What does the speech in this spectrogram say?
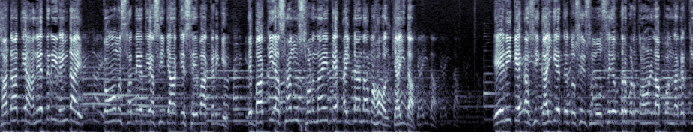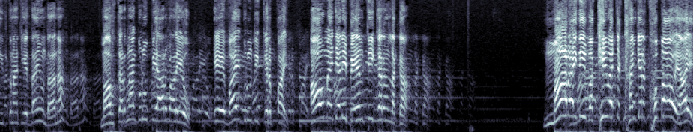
ਸਾਡਾ ਧਿਆਨ ਇੱਧਰ ਹੀ ਰਹਿੰਦਾ ਏ। ਕੌਮ ਸੱਦੇ ਤੇ ਅਸੀਂ ਜਾ ਕੇ ਸੇਵਾ ਕਰੀਏ। ਤੇ ਬਾਕੀ ਅਸਾਂ ਨੂੰ ਸੁਣਨਾ ਏ ਤੇ ਐਦਾਂ ਦਾ ਮਾਹੌਲ ਚਾਹੀਦਾ। ਇਹ ਨਹੀਂ ਕਿ ਅਸੀਂ ਗਾਈਏ ਤੇ ਤੁਸੀਂ ਸਮੋਸੇ ਉਧਰ ਵਰਤਾਉਣ ਲੱਪੋ ਨਗਰ ਕੀਰਤਨਾਂ 'ਚ ਇਦਾਂ ਹੀ ਹੁੰਦਾ ਨਾ। ਮਾਫ ਕਰਨਾ ਗੁਰੂ ਪਿਆਰ ਵਾਲਿਓ, ਇਹ ਵਾਹਿਗੁਰੂ ਦੀ ਕਿਰਪਾ ਹੈ ਆਓ ਮੈਂ ਜਿਹੜੀ ਬੇਨਤੀ ਕਰਨ ਲੱਗਾ, ਮਹਾਰਾਜ ਦੀ ਵੱਖੀ ਵਿੱਚ ਖੰਜਰ ਖੁੱਬਾ ਹੋਇਆ ਏ,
